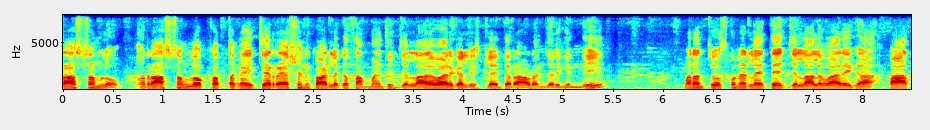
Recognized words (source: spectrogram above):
రాష్ట్రంలో రాష్ట్రంలో కొత్తగా ఇచ్చే రేషన్ కార్డులకు సంబంధించి జిల్లాల వారీగా లిస్టులు అయితే రావడం జరిగింది. మనం చూసుకున్నట్లయితే జిల్లాల వారీగా పాత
